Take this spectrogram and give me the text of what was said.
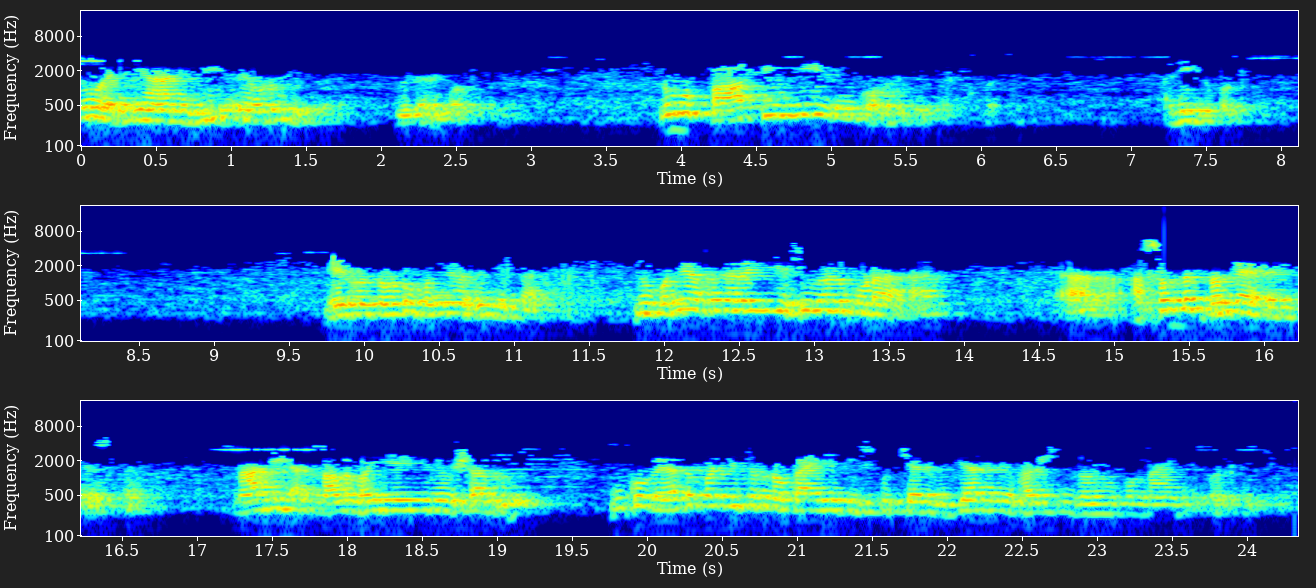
నువ్వు అజ్ఞానివి అని ఎవరు చెప్పారు. వీడు నువ్వు పాపివి అని ఇంకొకరు చెప్పాడు అది నేను ఒక చోట ఉపన్యాసం చెప్పాను. ఈ ఉపన్యాసం అరేంజ్ చేసి వాళ్ళు కూడా? అసందర్భంగా అరేంజ్ చేస్తారు నాది నలభై ఐదు నిమిషాలు ఇంకో వేద పండితులను ఒక ఆయన తీసుకొచ్చాడు విద్యార్థి భాషను చదువుకున్న ఆయన పట్టుకొచ్చాడు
